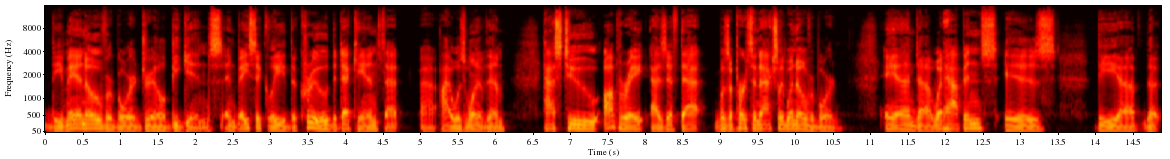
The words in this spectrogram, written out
the man overboard drill begins. And basically, the crew, the deckhands, that uh, I was one of them, has to operate as if that was a person that actually went overboard. And uh, what happens is the uh, the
